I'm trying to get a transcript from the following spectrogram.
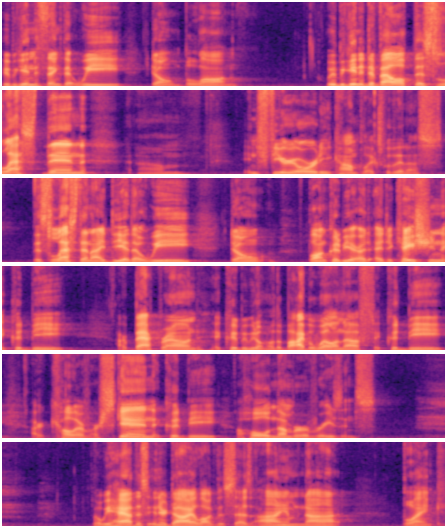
we begin to think that we don't belong. We begin to develop this less than um, inferiority complex within us, this less than idea that we don't belong. It could be our education, it could be our background, it could be we don't know the Bible well enough, it could be our color of our skin, it could be a whole number of reasons. But we have this inner dialogue that says, I am not blank,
